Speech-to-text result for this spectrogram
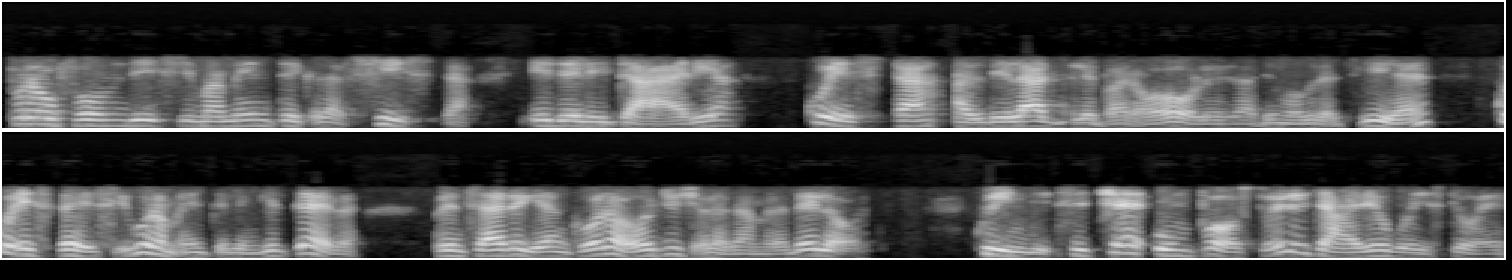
profondissimamente classista ed elitaria, questa, al di là delle parole, la democrazia, eh, questa è sicuramente l'Inghilterra. Pensare che ancora oggi c'è la Camera dei Lord. Quindi se c'è un posto elitario, questo è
